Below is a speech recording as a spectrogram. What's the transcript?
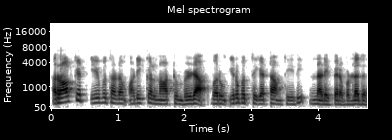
ராக்கெட் ஏவுதளம் அடிக்கல் நாட்டும் விழா வரும் இருபத்தி எட்டாம் தேதி நடைபெறவுள்ளது.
